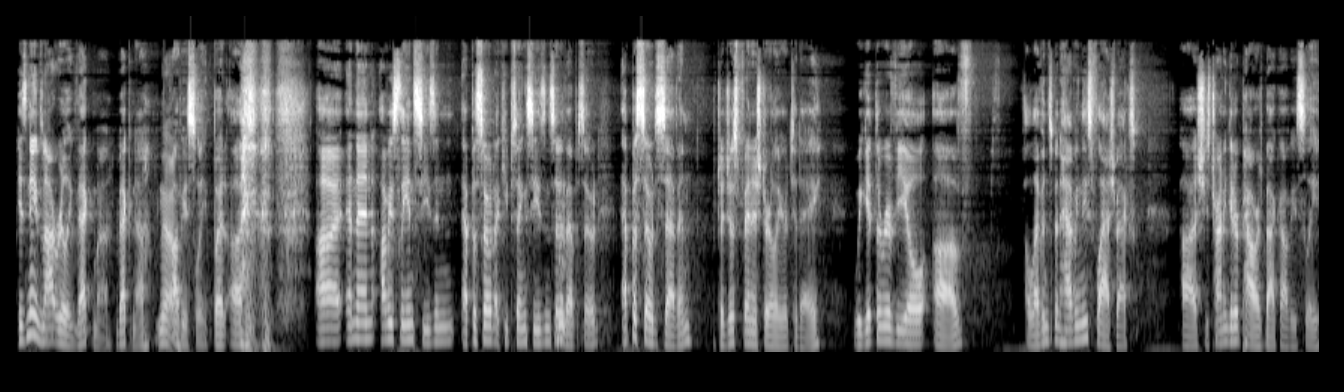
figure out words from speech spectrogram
his name's not really Vecna, Vecna, No. obviously, but uh, uh, and then obviously in season episode, I keep saying season instead of episode, episode seven, which I just finished earlier today, we get the reveal of Eleven's been having these flashbacks. Uh, she's trying to get her powers back, obviously.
